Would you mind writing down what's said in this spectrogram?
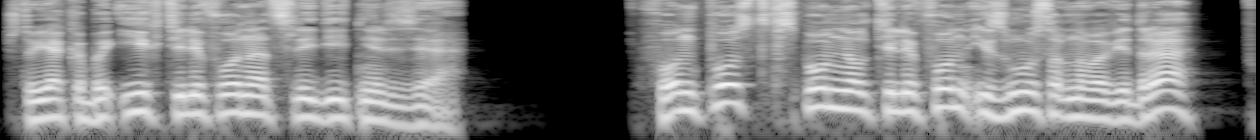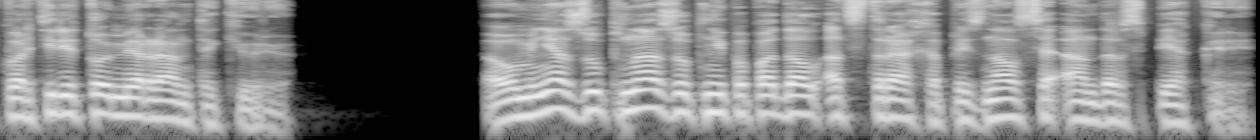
что якобы их телефоны отследить нельзя. Фон Пост вспомнил телефон из мусорного ведра в квартире Томми Рантекюрю. «А у меня зуб на зуб не попадал от страха», признался Андерс Пеккари.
